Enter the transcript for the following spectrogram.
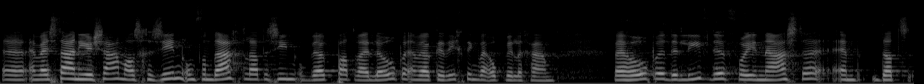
en wij staan hier samen als gezin om vandaag te laten zien op welk pad wij lopen en welke richting wij op willen gaan. Wij hopen de liefde voor je naaste en dat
